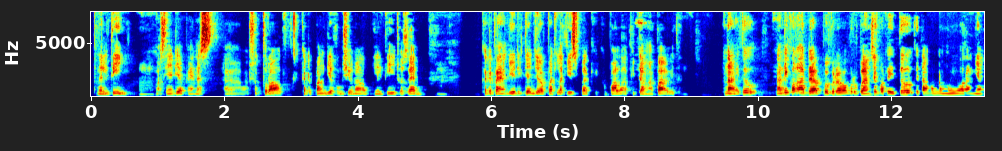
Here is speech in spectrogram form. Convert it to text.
peneliti Hmm. maksudnya dia PNS uh, struktural ke depan dia fungsional peneliti dosen Hmm. ke depan dia dia jabat lagi sebagai kepala bidang apa gitu nah itu nanti kalau ada beberapa perubahan seperti itu kita menemui orang yang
